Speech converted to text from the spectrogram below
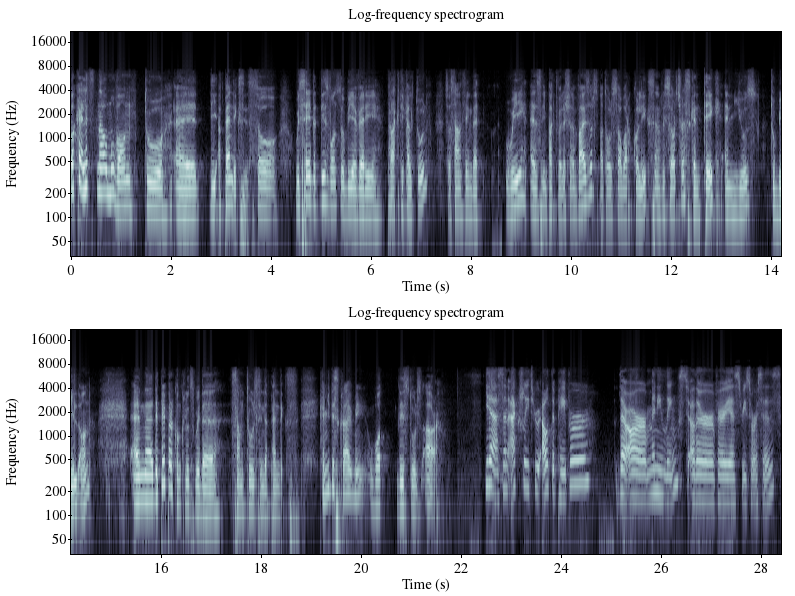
Okay, let's now move on to uh, the appendixes. So we say that this wants to be a very practical tool, so something that we as impact evaluation advisors, but also our colleagues and researchers can take and use to build on. And uh, the paper concludes with uh, some tools in the appendix. Can you describe me what these tools are? Yes, and actually throughout the paper, there are many links to other various resources.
